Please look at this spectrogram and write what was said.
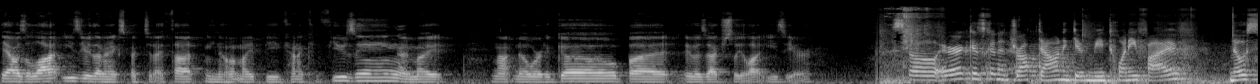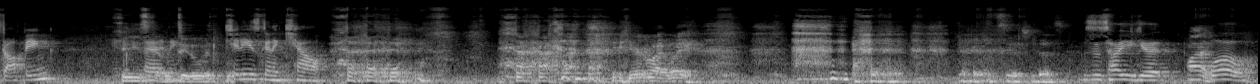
Yeah, it was a lot easier than I expected. I thought, you know, it might be kind of confusing. I might not know where to go, but it was actually a lot easier. So Eric is gonna drop down and give me 25, no stopping. Kitty's gonna do it. Kitty's gonna count. You're in my way. let's see what she does. This is how you get. One. Whoa.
